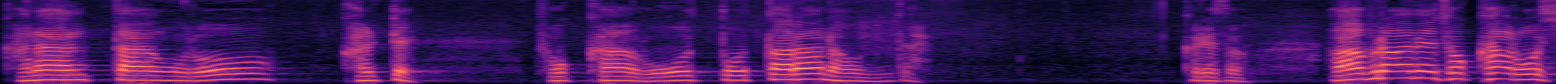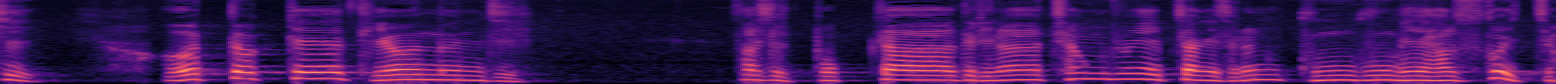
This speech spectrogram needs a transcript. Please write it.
가나안 땅으로 갈 때 조카 롯도 따라 나옵니다. 그래서 아브라함의 조카 롯이 어떻게 되었는지 사실 독자들이나 청중의 입장에서는 궁금해 할 수도 있죠.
